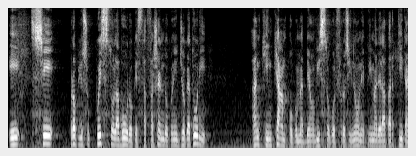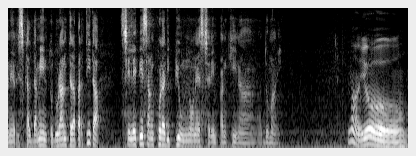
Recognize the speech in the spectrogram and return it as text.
e se proprio su questo lavoro che sta facendo con i giocatori anche in campo, come abbiamo visto col Frosinone prima della partita, nel riscaldamento, durante la partita, se le pesa ancora di più non essere in panchina domani? No, io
